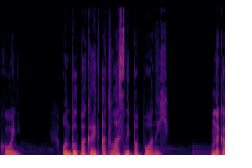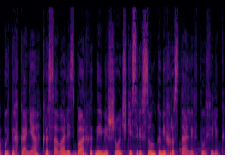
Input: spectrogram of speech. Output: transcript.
конь. Он был покрыт атласной попоной. На копытах коня красовались бархатные мешочки с рисунками хрустальных туфелек.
